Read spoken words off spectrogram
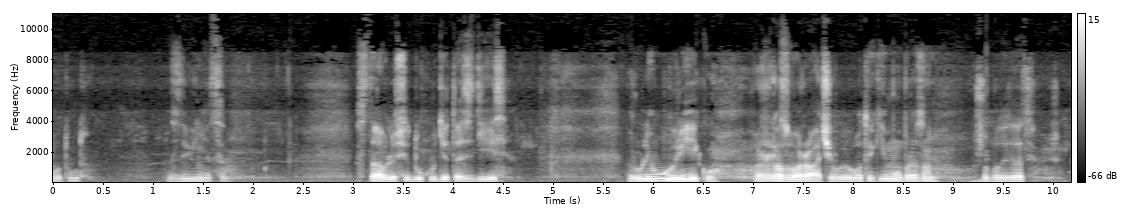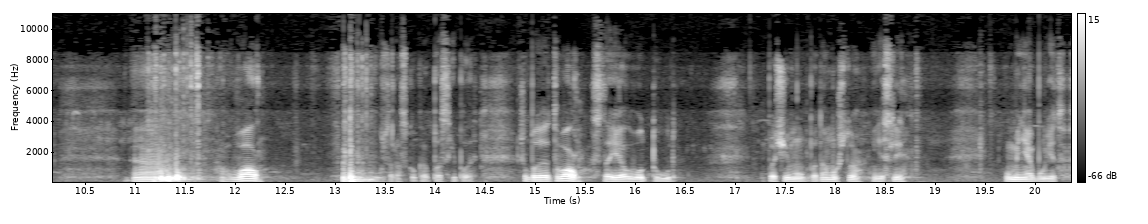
вот тут. Сдвинется. Ставлю сидуху где-то здесь. Рулевую рейку разворачиваю вот таким образом чтобы вот этот э, вал, мусора сколько посыпалось, чтобы вот этот вал стоял вот тут. Почему? Потому что если у меня будет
